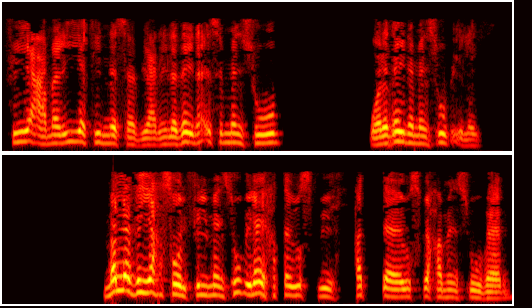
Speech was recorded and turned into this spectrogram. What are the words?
في عملية النسب يعني لدينا اسم منسوب ولدينا منسوب إليه. ما الذي يحصل في المنسوب إليه حتى يصبح, حتى يصبح منسوبا؟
